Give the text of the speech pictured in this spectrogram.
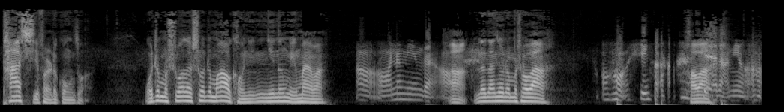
他媳妇儿的工作。我这么说的，说这么拗口，您您能明白吗？哦哦，能明白啊。啊，那咱就这么说吧，哦，行啊。好吧谢谢大明啊。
